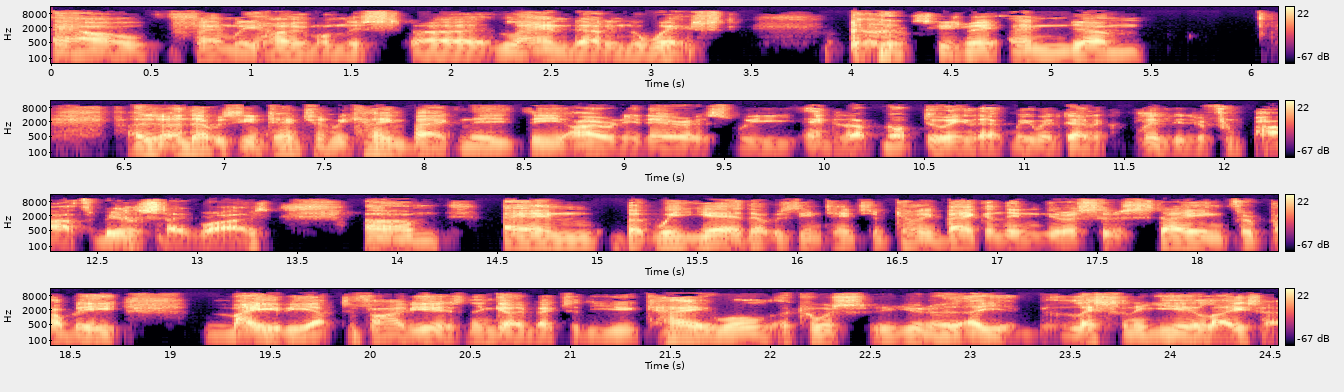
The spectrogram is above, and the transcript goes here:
our family home on this uh, land out in the west. Excuse me, and um, and, and that was the intention. We came back, and the, the irony there is we ended up not doing that. We went down a completely different path, real estate wise. Um, and but we, yeah, that was the intention of coming back, and then you know, sort of staying for probably maybe up to five years, and then going back to the UK. Well, of course, you know, a, less than a year later,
